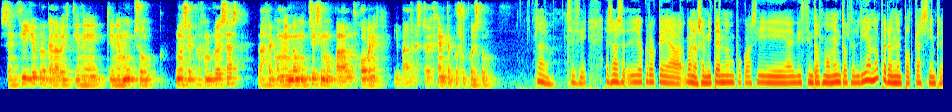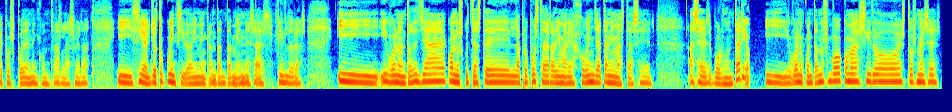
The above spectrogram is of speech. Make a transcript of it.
sencillo, pero que a la vez tiene, tiene mucho. No sé, por ejemplo, esas las recomiendo muchísimo para los jóvenes y para el resto de gente, por supuesto. Claro, sí, sí. Esas yo creo que, ah, bueno, se emiten un poco así en distintos momentos del día, ¿no? Pero en el podcast siempre pues pueden encontrarlas, ¿verdad? Y sí, yo te coincido, a mí me encantan también esas píldoras. Y, y bueno, entonces ya cuando escuchaste la propuesta de Radio María Joven ya te animaste a ser, a ser voluntario. Y bueno, cuéntanos un poco cómo ha sido estos meses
